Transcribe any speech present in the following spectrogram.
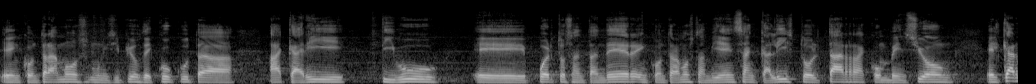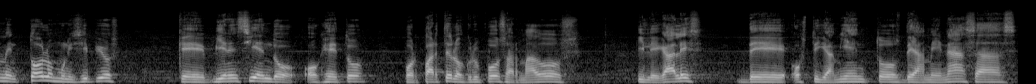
encontramos municipios de Cúcuta, Acarí, Tibú, eh, Puerto Santander, encontramos también San Calixto, El Tarra, Convención, El Carmen, todos los municipios que vienen siendo objeto por parte de los grupos armados ilegales de hostigamientos, de amenazas,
